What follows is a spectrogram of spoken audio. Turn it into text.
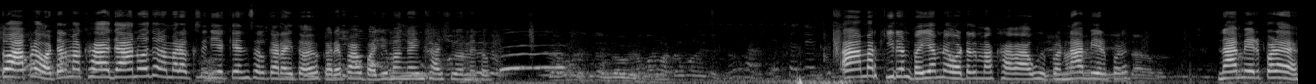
તો આપણે હોટલમાં ખાવા જવાનું હતું ને અમારા અક્ષયજીએ કેન્સલ કરાવી તો હવે ઘરે પાવભાજી મંગાવીને ખાશું અમે તો. આ અમારા કિરણ ભાઈ અમને હોટલમાં ખાવા આવું પણ ના મેર પડે. ના મેર પડે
